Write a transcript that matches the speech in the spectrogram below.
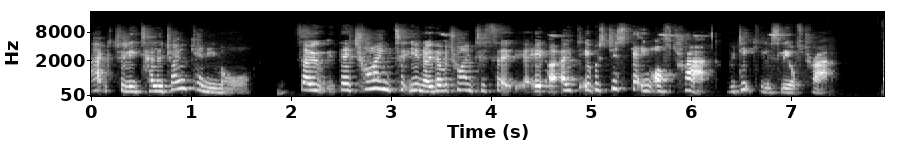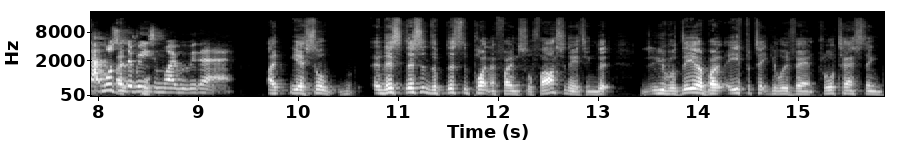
actually tell a joke anymore. So they're trying to, you know, they were trying to say it, it was just getting off track, ridiculously off track. That wasn't I- the reason why we were there. I, yeah, so and this this is the this is the point I found so fascinating that you were there about a particular event protesting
